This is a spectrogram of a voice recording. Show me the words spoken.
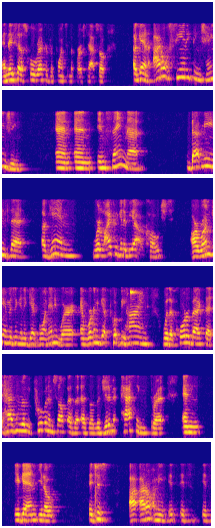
and they set a school record for points in the first half. So again, I don't see anything changing. And and in saying that, that means that again we're likely going to be out coached. Our run game isn't going to get going anywhere, and we're going to get put behind with a quarterback that hasn't really proven himself as a as a legitimate passing threat. And again, you know, it's just I, I don't. I mean, it's it's it's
